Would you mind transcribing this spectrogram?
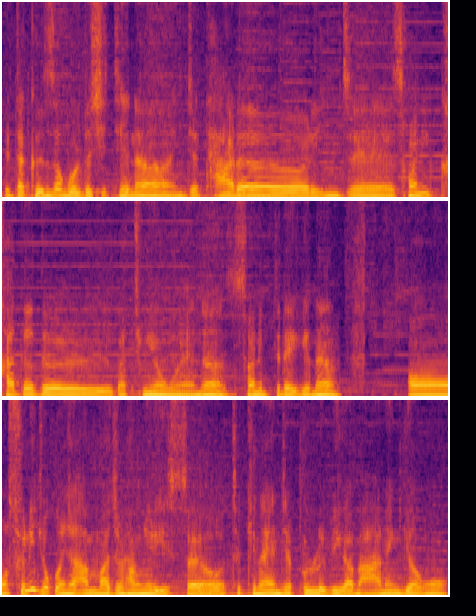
일단 근성 골드 시티는 이제 다른 이제 선입 카드들 같은 경우에는 선입들에게는 어, 순위 조건이 안 맞을 확률이 있어요. 특히나 이제 블루비가 많은 경우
